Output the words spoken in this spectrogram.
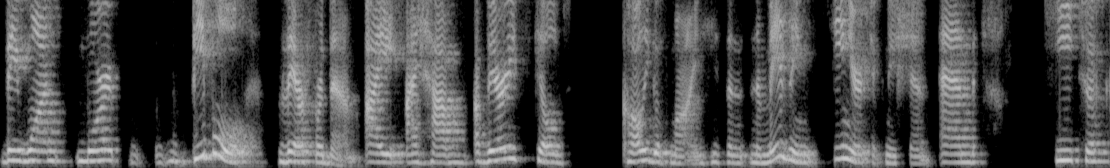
They want more people there for them. I i have a very skilled colleague of mine. He's an, an amazing senior technician, and he took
